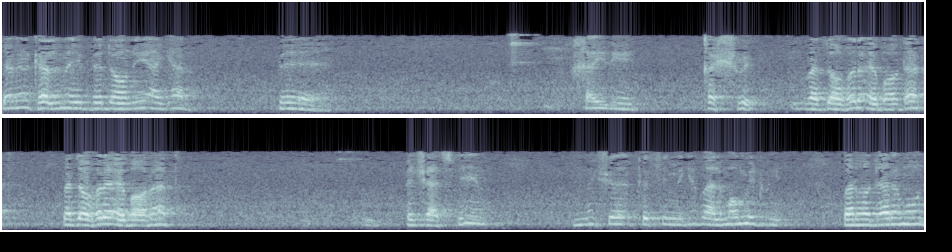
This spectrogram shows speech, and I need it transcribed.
در این کلمه بدانی اگر به خیلی قشر و ظاهر عبادت و ظاهر عبارت بچسبیم میشه کسی میگه بله ما می‌دونیم. برادرمون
